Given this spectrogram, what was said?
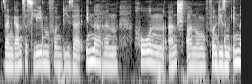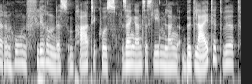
sein ganzes Leben von dieser inneren hohen Anspannung, von diesem inneren hohen Flirren des Sympathikus sein ganzes Leben lang begleitet wird,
